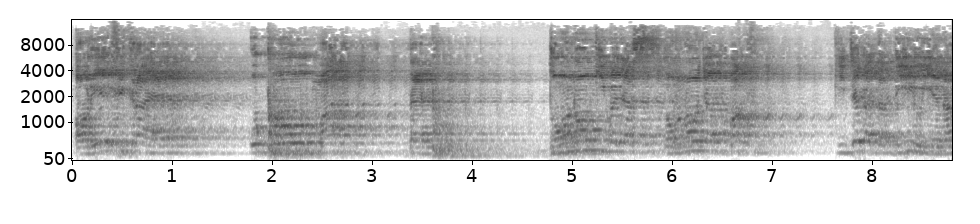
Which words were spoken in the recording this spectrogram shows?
اور ایک فکرہ ہے، اٹھو، مت بیٹھو۔ دونوں کی وجہ سے، دونوں جب وقف کی جگہ تبدیل ہوئی ہے نا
